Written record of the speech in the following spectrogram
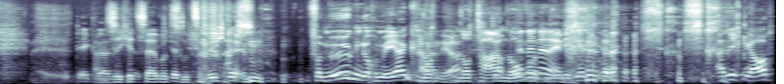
ich Kann sich jetzt selber ich das Vermögen noch mehren kann. No, ja? Notar, so, nein, nein, nein, nein, Also ich glaube,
